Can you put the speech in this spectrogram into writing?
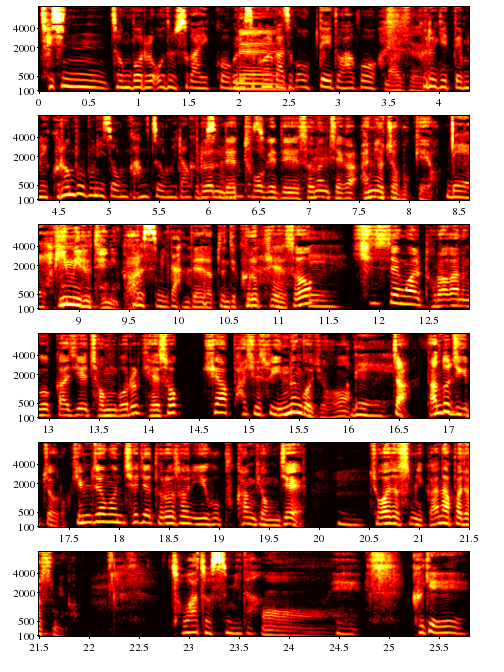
최신 정보를 얻을 수가 있고 그래서 네. 그걸 가지고 업데이트 하고 맞아요. 그러기 때문에 그런 부분이 좀 강점이라고 볼 그런 네트워크에. 대해서는 제가 안 여쭤볼게요. 네 비밀일 테니까. 그렇습니다. 네, 하여튼 이제 그렇게 해서 네. 실생활 돌아가는 것까지의 정보를 계속 취합하실 수 있는 거죠. 네. 자, 단도직입적으로 김정은 체제 들어선 이후 북한 경제 음. 좋아졌습니까? 나빠졌습니까? 좋아졌습니다. 어. 예. 그게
